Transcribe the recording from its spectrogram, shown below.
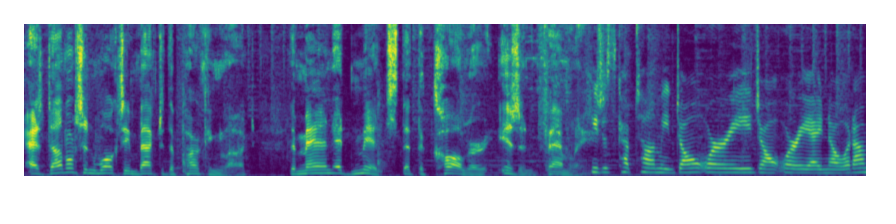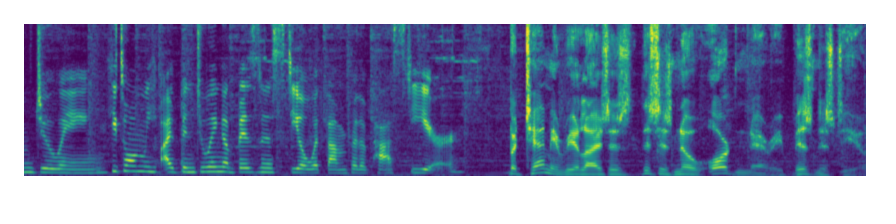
As Donaldson walks him back to the parking lot, the man admits that the caller isn't family. He just kept telling me, Don't worry, don't worry, I know what I'm doing. He told me I've been doing a business deal with them for the past year. But Tammy realizes this is no ordinary business deal.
